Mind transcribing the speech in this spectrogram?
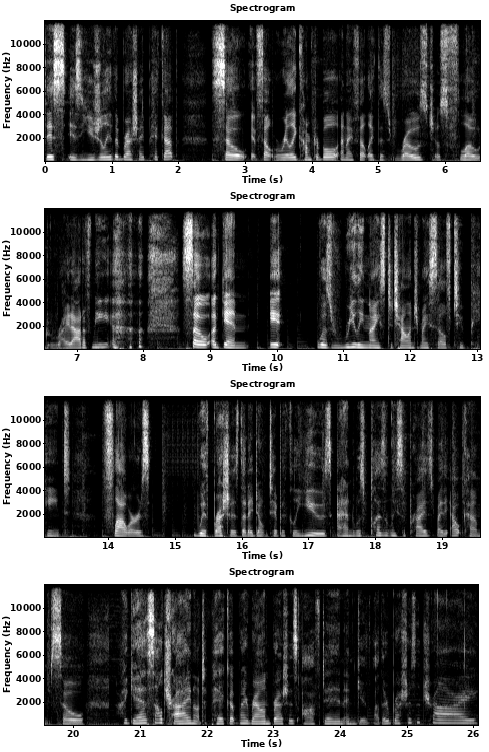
this is usually the brush I pick up. So it felt really comfortable and I felt like this rose just flowed right out of me. so again, it was really nice to challenge myself to paint flowers with brushes that I don't typically use and was pleasantly surprised by the outcome. So I guess I'll try not to pick up my round brushes often and give other brushes a try,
